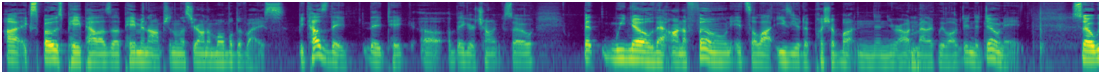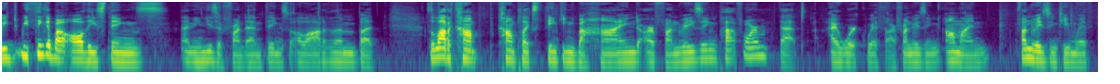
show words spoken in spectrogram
uh, expose PayPal as a payment option unless you're on a mobile device because they they take uh, a bigger chunk. So, but we know that on a phone it's a lot easier to push a button and you're automatically logged in to donate. So we we think about all these things. I mean, these are front end things, a lot of them, but there's a lot of comp- complex thinking behind our fundraising platform that I work with our fundraising online fundraising team with.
